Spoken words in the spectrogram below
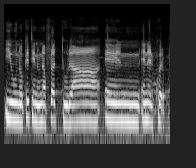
y uno que tiene una fractura en el cuerpo.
